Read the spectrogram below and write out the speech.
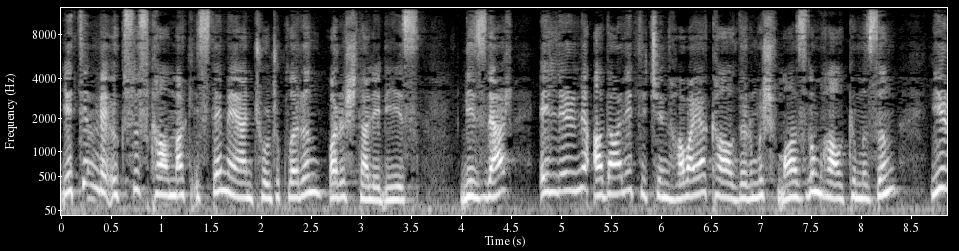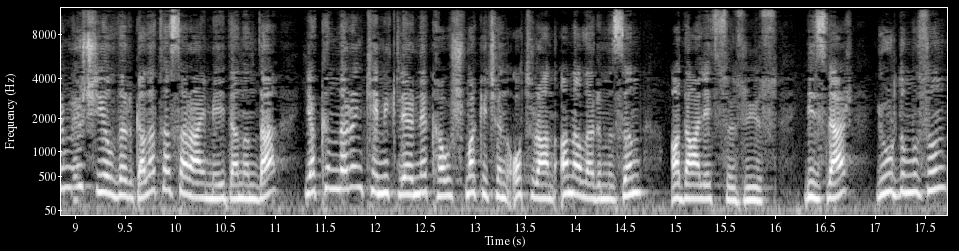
yetim ve öksüz kalmak istemeyen çocukların barış talebiyiz. Bizler ellerini adalet için havaya kaldırmış mazlum halkımızın 23 yıldır Galatasaray Meydanı'nda yakınların kemiklerine kavuşmak için oturan analarımızın adalet sözüyüz. Bizler yurdumuzun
